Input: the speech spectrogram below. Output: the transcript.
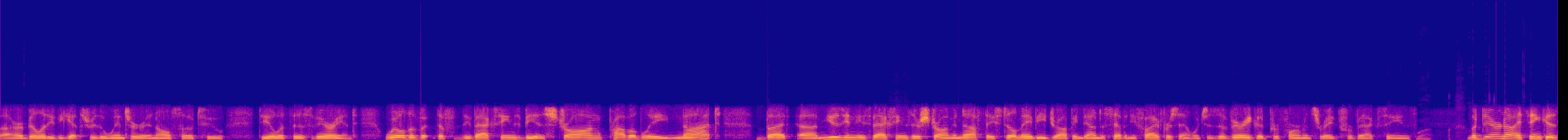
our ability to get through the winter and also to deal with this variant. Will the the, the vaccines be as strong? Probably not. But um, using these vaccines, they're strong enough. They still may be dropping down to 75%, which is a very good performance rate for vaccines. Moderna, I think, is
